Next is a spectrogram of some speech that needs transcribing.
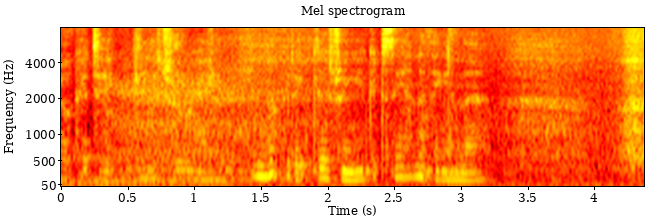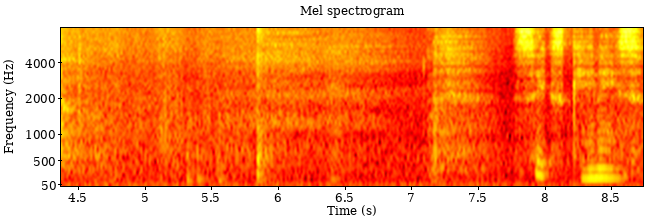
Look at it glittering. Look at it glittering. You could see anything in there. Six guineas.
